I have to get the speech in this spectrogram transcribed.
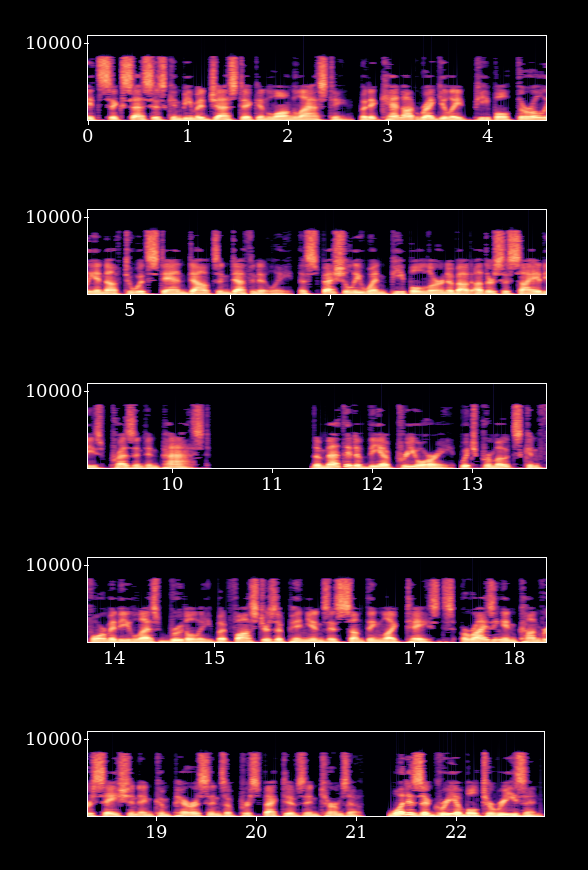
Its successes can be majestic and long-lasting, but it cannot regulate people thoroughly enough to withstand doubts indefinitely, especially when people learn about other societies present and past. The method of the a priori, which promotes conformity less brutally but fosters opinions as something like tastes, arising in conversation and comparisons of perspectives in terms of what is agreeable to reason.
